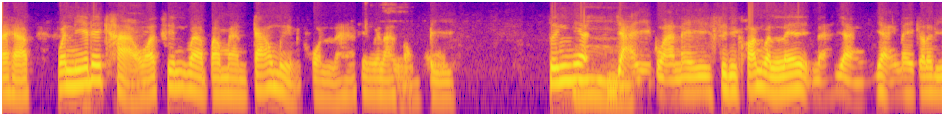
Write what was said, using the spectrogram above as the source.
นะครับ วันนี้ได้ข่าวว่าขึ้นมาประมาณ 90,000 คนแล้วฮะเพียงเวลา 2 ปี ซึ่งเนี่ยใหญ่กว่าใน Silicon Valley นะอย่างอย่างในกรณี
